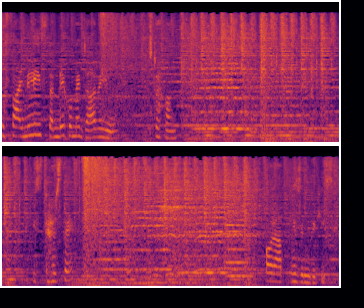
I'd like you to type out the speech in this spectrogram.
तो फाइनली संडे को मैं जा रही हूँ, मिस्टर खान। घर से और आपकी ज़िंदगी से।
